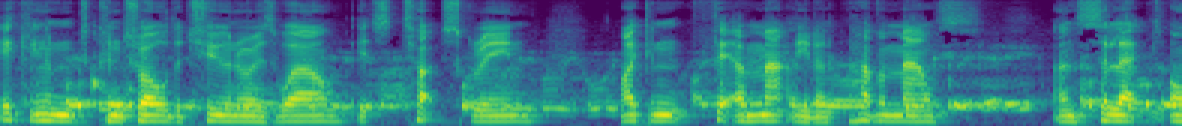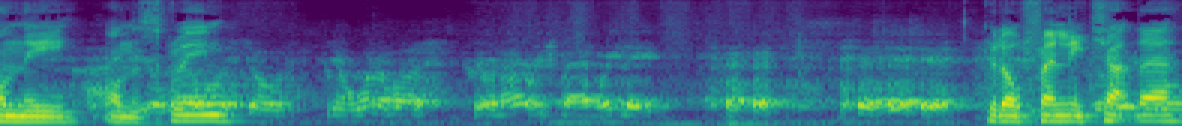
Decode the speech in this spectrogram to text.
It can control the tuner as well. It's touchscreen. I can fit a mat, you know, have a mouse and select on the on the screen. Good old friendly chat there.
